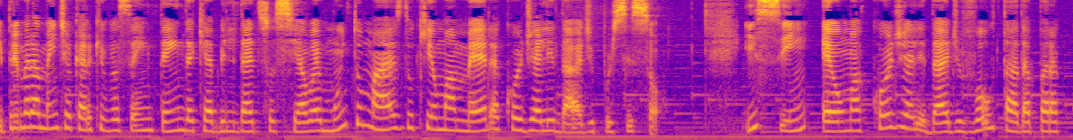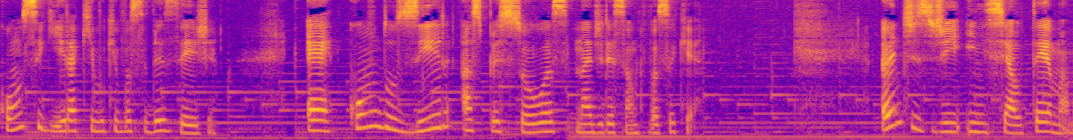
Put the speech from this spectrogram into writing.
E primeiramente eu quero que você entenda que a habilidade social é muito mais do que uma mera cordialidade por si só. E sim, é uma cordialidade voltada para conseguir aquilo que você deseja. É conduzir as pessoas na direção que você quer. Antes de iniciar o tema,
